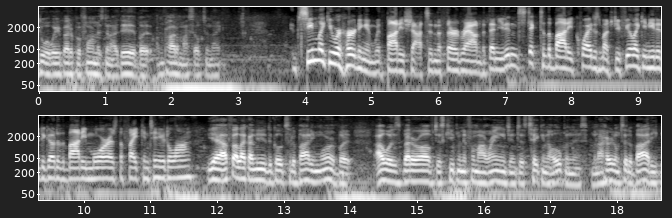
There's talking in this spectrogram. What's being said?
do a way better performance than I did. But I'm proud of myself tonight. It seemed like you were hurting him with body shots in the third round, but then you didn't stick to the body quite as much. Do you feel like you needed to go to the body more as the fight continued along? Yeah, I felt like I needed to go to the body more, but I was better off just keeping it from my range and just taking the openings. When I hurt him to the body,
